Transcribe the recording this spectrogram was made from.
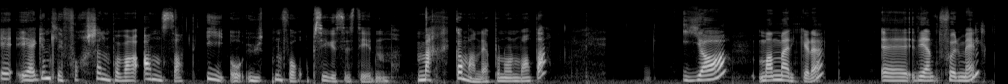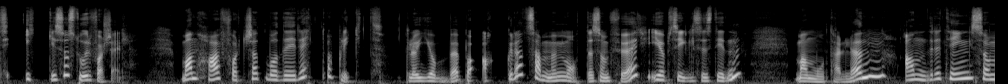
er egentlig forskjellen på å være ansatt i og utenfor oppsigelsestiden? Merker man det på noen måte? Ja, man merker det. Eh, rent formelt ikke så stor forskjell. Man har fortsatt både rett og plikt til å jobbe på akkurat samme måte som før i oppsigelsestiden. Man mottar lønn, andre ting som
